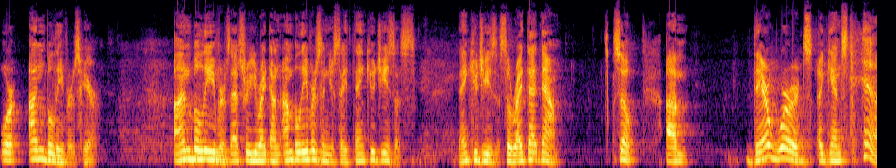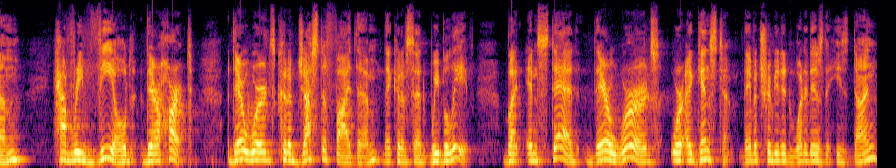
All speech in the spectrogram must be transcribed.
or unbelievers here? Unbelievers. That's where you write down unbelievers and you say, Thank you, Jesus. Thank you, Jesus. So write that down. So, um, their words against him have revealed their heart. Their words could have justified them. They could have said, We believe. But instead, their words were against him. They've attributed what it is that he's done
